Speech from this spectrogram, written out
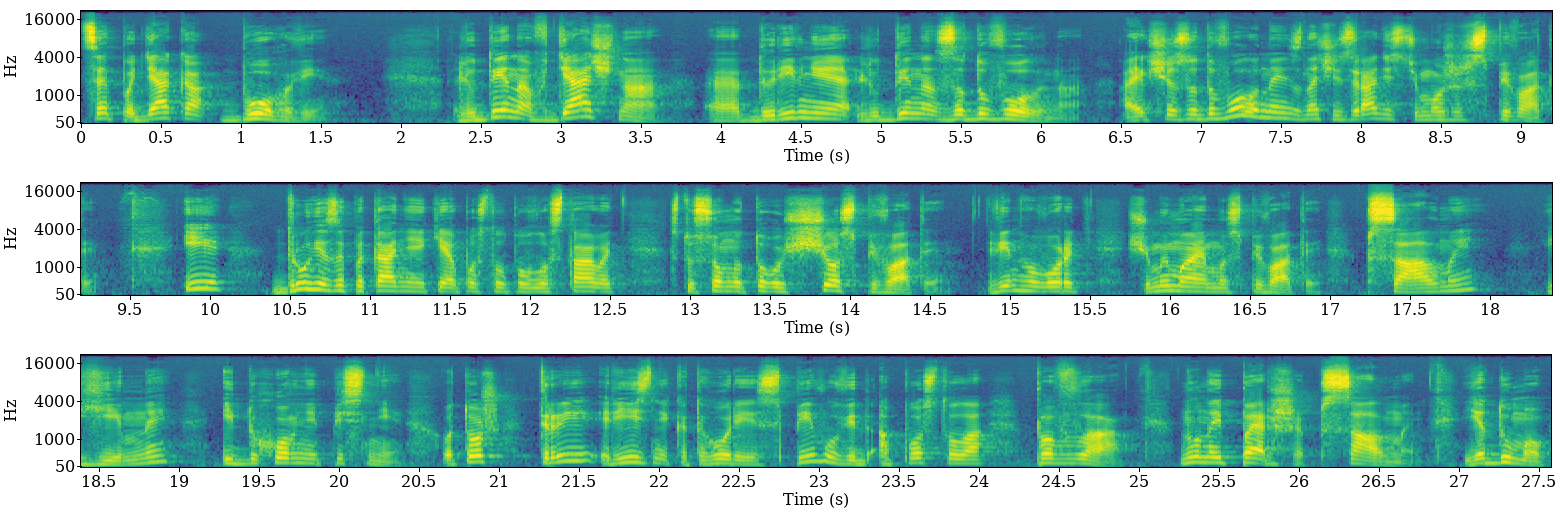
це подяка Богові. Людина вдячна е, дорівнює людина задоволена. А якщо задоволений, значить з радістю можеш співати. І друге запитання, яке апостол Павло ставить стосовно того, що співати, він говорить, що ми маємо співати псалми, гімни і духовні пісні. Отож, три різні категорії співу від апостола Павла. Ну, найперше, псалми. Я думав,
